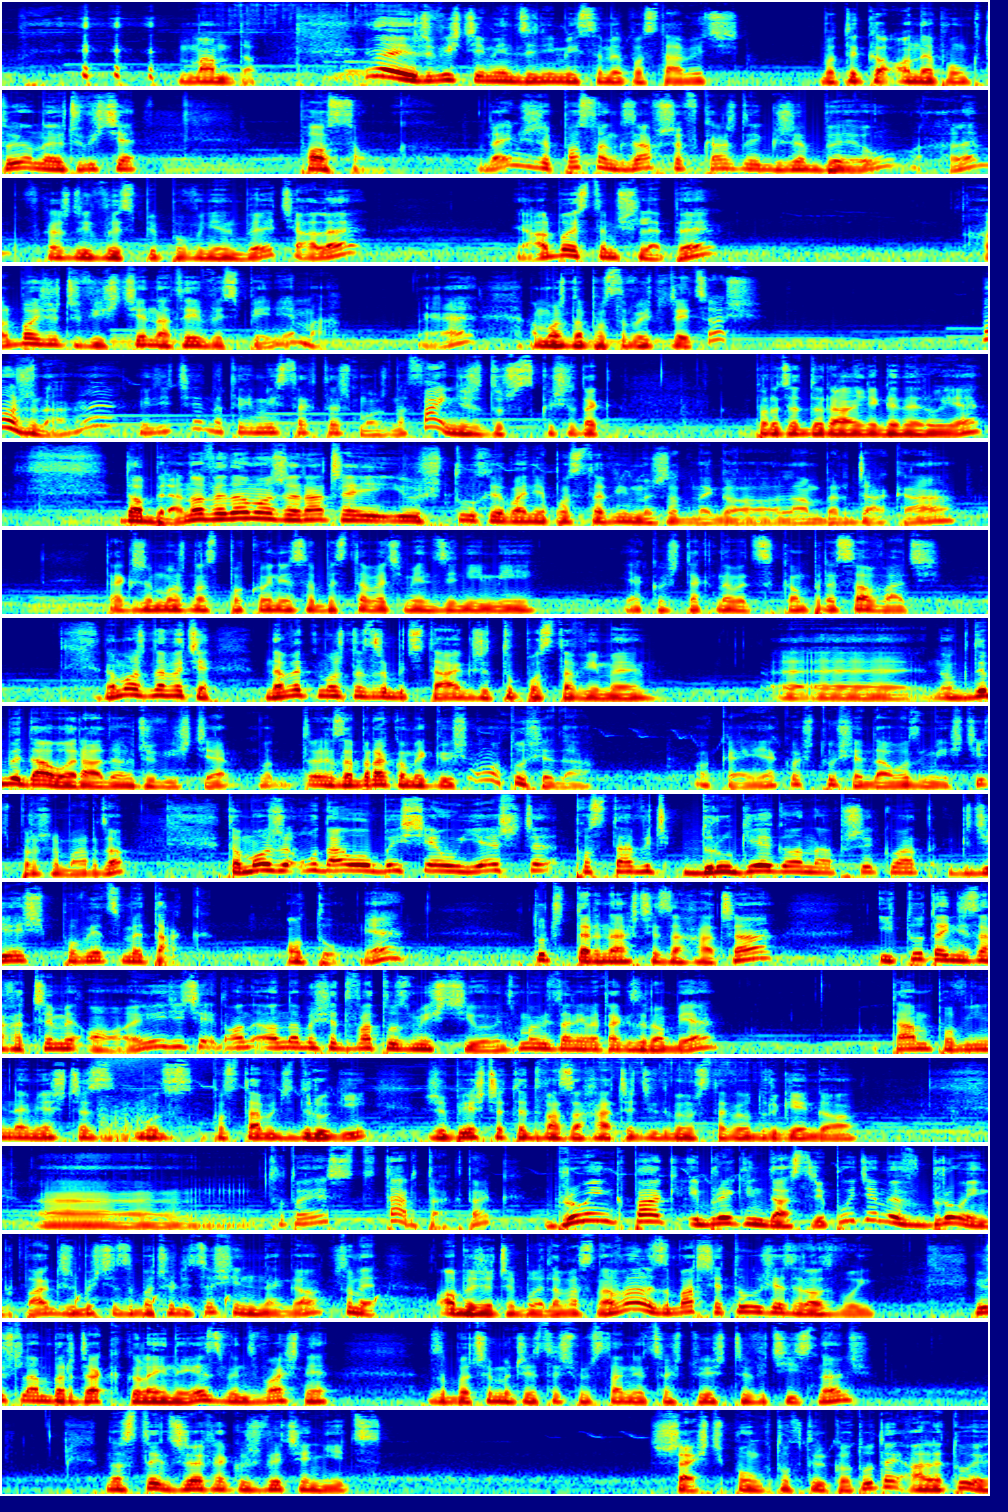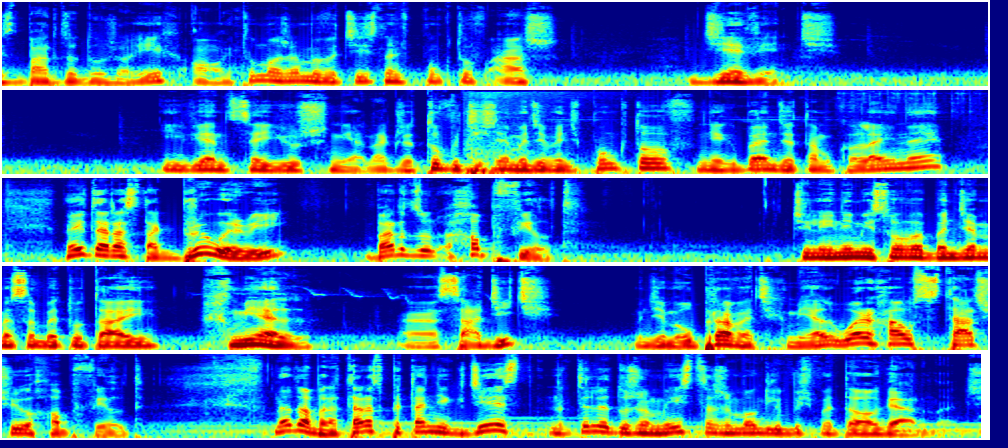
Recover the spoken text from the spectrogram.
Mam to. No i oczywiście między nimi chcemy postawić, bo tylko one punktują. No i oczywiście posąg. Wydaje mi się, że posąg zawsze w każdej grze był, ale w każdej wyspie powinien być, ale albo jestem ślepy, albo rzeczywiście na tej wyspie nie ma. Nie? A można postawić tutaj coś? Można, nie? widzicie? Na tych miejscach też można. Fajnie, że to wszystko się tak proceduralnie generuje. Dobra, no wiadomo, że raczej już tu chyba nie postawimy żadnego Lumberjacka, także można spokojnie sobie stawać między nimi, jakoś tak nawet skompresować no można, wiecie, nawet można zrobić tak, że tu postawimy, e, e, no gdyby dało radę oczywiście, bo trochę zabrakło jakiegoś, o tu się da, okej, okay, jakoś tu się dało zmieścić, proszę bardzo, to może udałoby się jeszcze postawić drugiego na przykład gdzieś, powiedzmy tak, o tu, nie? Tu 14 zahacza i tutaj nie zahaczymy, o, widzicie, one, one by się dwa tu zmieściły, więc moim zdaniem ja tak zrobię, tam powinienem jeszcze móc postawić drugi, żeby jeszcze te dwa zahaczyć, gdybym stawiał drugiego Eee, co to jest? Tartak, tak? Brewing Pack i Brick Industry. Pójdziemy w Brewing Pack, żebyście zobaczyli coś innego. W sumie obie rzeczy były dla was nowe, ale zobaczcie, tu już jest rozwój. Już Lumberjack kolejny jest, więc właśnie zobaczymy, czy jesteśmy w stanie coś tu jeszcze wycisnąć. No z tych drzew, jak już wiecie, nic. 6 punktów tylko tutaj, ale tu jest bardzo dużo ich. O, i tu możemy wycisnąć punktów aż 9 i więcej już nie. Także tu wyciśniemy 9 punktów, niech będzie tam kolejny. No i teraz tak, brewery, bardzo hopfield, czyli innymi słowy będziemy sobie tutaj chmiel e, sadzić, będziemy uprawiać chmiel, warehouse, statue, hopfield. No dobra, teraz pytanie, gdzie jest na tyle dużo miejsca, że moglibyśmy to ogarnąć?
